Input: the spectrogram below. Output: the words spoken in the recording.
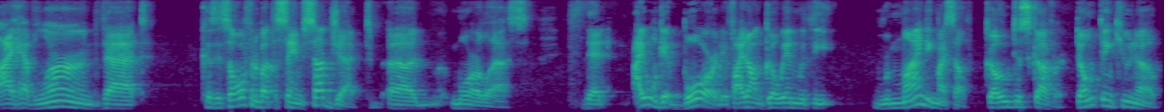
I have learned that because it's often about the same subject, uh, more or less, that I will get bored if I don't go in with the reminding myself, go discover. Don't think you know.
